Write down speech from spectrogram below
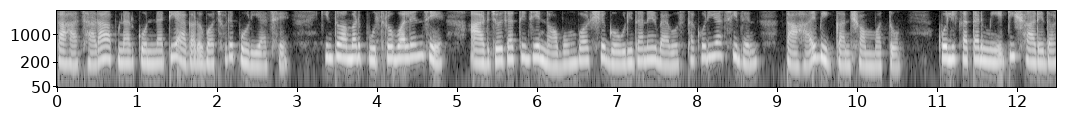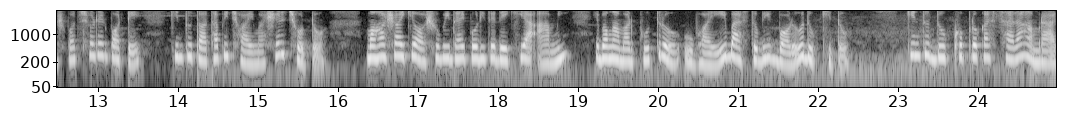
তাহা ছাড়া আপনার কন্যাটি এগারো বছরে পড়িয়াছে। কিন্তু আমার পুত্র বলেন যে, আর্যজাতি যে নবম বর্ষে গৌরীদানের ব্যবস্থা করিয়াছিলেন, তাহাই বিজ্ঞানসম্মত। কলিকাতার মেয়েটি সাড়ে দশ বৎসরের বটে, কিন্তু তথাপি ছয় মাসের ছোট। মহাশয়কে অসুবিধায় পড়িতে দেখিয়া আমি এবং আমার পুত্র উভয়েই বাস্তবিক বড় দুঃখিত। কিন্তু দুঃখ প্রকাশ ছাড়া আমরা আর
